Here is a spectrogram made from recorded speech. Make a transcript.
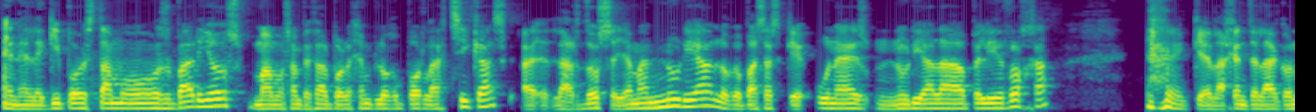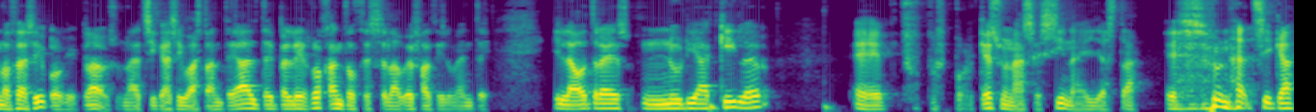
En el equipo estamos varios. Vamos a empezar, por ejemplo, por las chicas. Las dos se llaman Nuria. Lo que pasa es que una es Nuria la pelirroja, que la gente la conoce así porque, claro, es una chica así bastante alta y pelirroja, entonces se la ve fácilmente. Y la otra es Nuria Killer, eh, pues porque es una asesina y ya está. Es una chica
